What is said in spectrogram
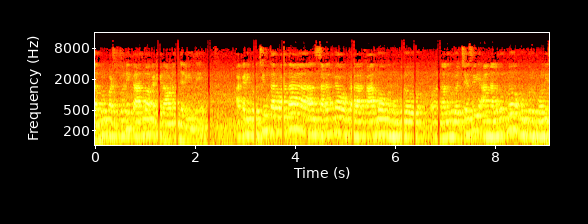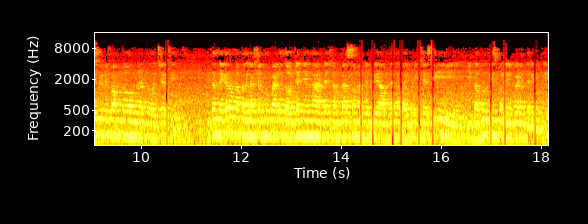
డబ్బులు పట్టుకొని కార్లో అక్కడికి రావడం జరిగింది. అక్కడికి వచ్చిన తర్వాత సడన్గా ఒక కార్లో ఒక ముగ్గురు నలుగురు వచ్చేసి ఆ నలుగురులో ముగ్గురు పోలీస్ యూనిఫామ్లో ఉన్నట్టు వచ్చేసి ఇతని దగ్గర ఉన్న పది లక్షల రూపాయలు దౌర్జన్యంగా అంటే చంపేస్తామని చెప్పి ఆ విధంగా భయపడిచ్చేసి ఈ డబ్బులు తీసుకొని వెళ్ళిపోయడం జరిగింది.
